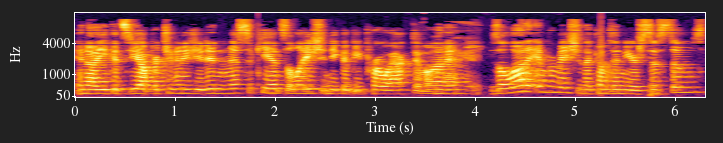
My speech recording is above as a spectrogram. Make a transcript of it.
You know, you could see opportunities. You didn't miss a cancellation. You could be proactive on right. it. There's a lot of information that comes into your systems.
